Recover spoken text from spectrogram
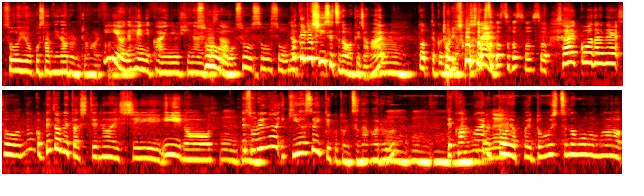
そういうお子さんになるんじゃないかな。いいよね変に介入しないでさ。そうそうそうそう。だけど親切なわけじゃない、うん。取ってくれ鳥。るんだそうそうそうそうそう。最高だね、そうなんかベタベタしてないしいいなうんでそれが生きやすいっていうことにつながる、うんうんうんって考えるなほどね。とやっぱり同質なものが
